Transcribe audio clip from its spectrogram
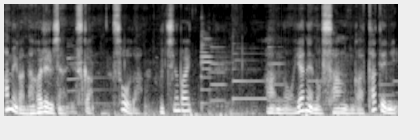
雨が流れるじゃないですか。そうだ。うちの場合あの屋根の桟が縦に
